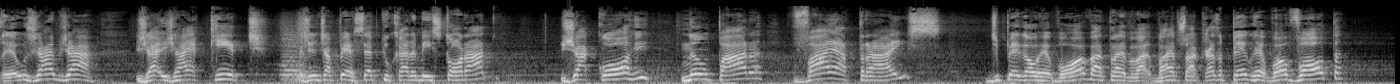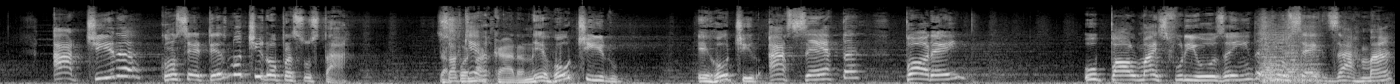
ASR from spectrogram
é, o Jaime já, já, já é quente. A gente já percebe que o cara é meio estourado, já corre, não para, vai atrás de pegar o revólver, vai, atrás, vai, vai pra sua casa, pega o revólver, volta, atira, com certeza não tirou para assustar. Já Só que na cara, né? errou o tiro. Errou o tiro. Acerta, porém, o Paulo, mais furioso ainda, consegue desarmar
